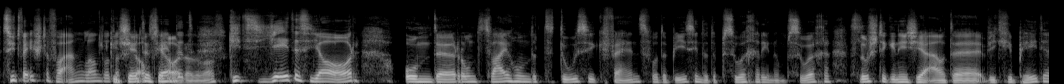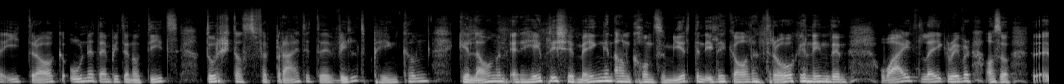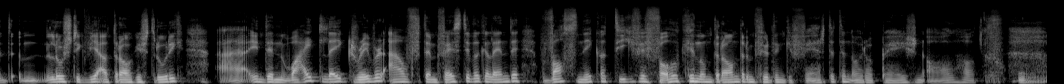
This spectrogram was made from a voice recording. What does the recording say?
Südwesten von England, wo Gibt's das jedes Jahr, oder was? Gibt es jedes Jahr und äh, rund 200'000 Fans, die dabei sind oder Besucherinnen und Besucher. Das Lustige ist ja auch der Wikipedia-Eintrag unten dann bei der Notiz. Durch das verbreitete Wildpinkeln gelangen erhebliche Mengen an konsumierten illegalen Drogen in den White Lake River. Also äh, lustig wie auch tragisch traurig. Äh, in den White Lake River auf dem Festivalgelände, was negative Folgen unter anderem für den gefährdeten europäischen Aal hat.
